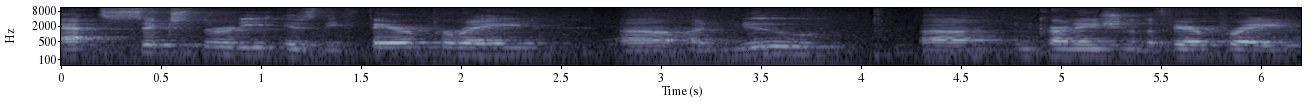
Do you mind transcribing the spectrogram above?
at 6:30 is the Fair Parade, uh, a new uh, incarnation of the Fair Parade,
